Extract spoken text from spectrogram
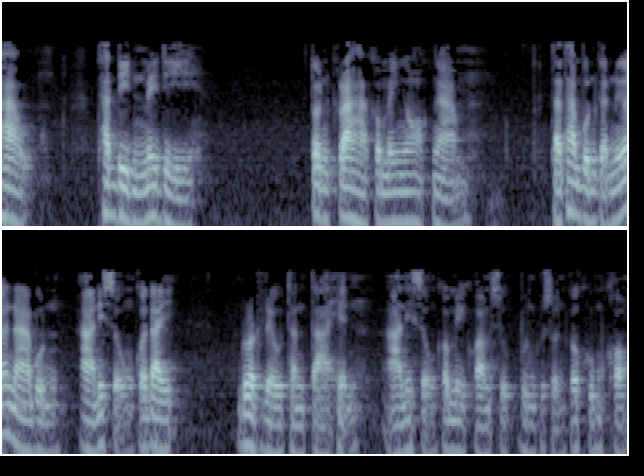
ข้าว ถ้าดินไม่ดี ต้นกล้าก็ไม่งอกงาม แต่ถ้าบุญกับเนื้อนาบุญอานิสงส์ก็ได้รวดเร็วทันตาเห็น อานิสงส์ก็มีความสุขบุญกุศลก็คุ้มครอง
